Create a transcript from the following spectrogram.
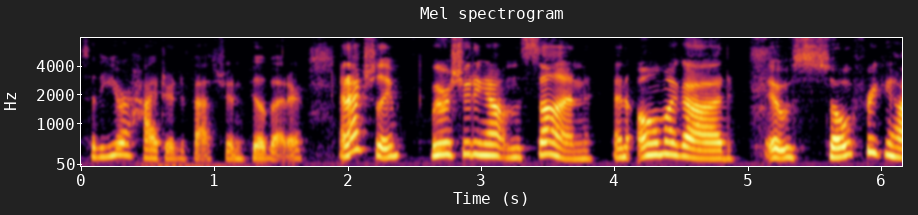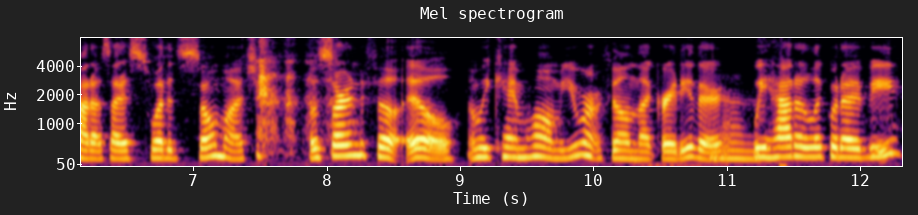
so that you're hydrated faster and feel better. And actually, we were shooting out in the sun, and oh my god, it was so freaking hot outside. I sweated so much. I was starting to feel ill, and we came home. You weren't feeling that great either. We had a liquid IV.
